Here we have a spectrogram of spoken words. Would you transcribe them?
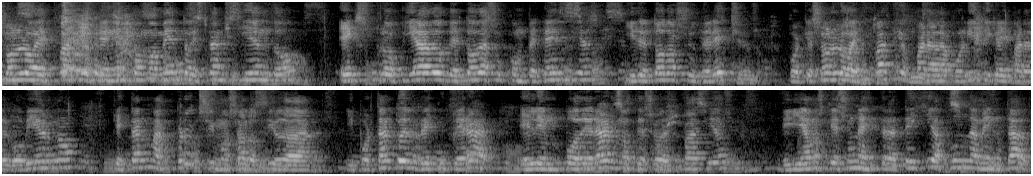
son los espacios que en estos momentos están siendo expropiados de todas sus competencias y de todos sus derechos porque son los espacios para la política y para el gobierno que están más próximos a los ciudadanos. Y por tanto el recuperar, el empoderarnos de esos espacios, diríamos que es una estrategia fundamental.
